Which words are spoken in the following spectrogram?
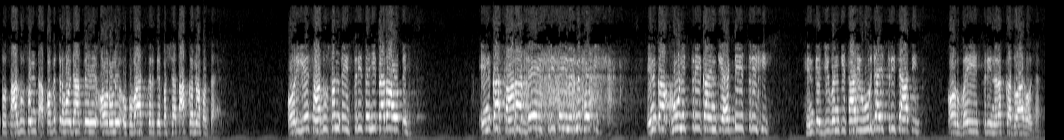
तो साधु संत अपवित्र हो जाते हैं और उन्हें उपवास करके पश्चाताप करना पड़ता है। और ये साधु संत स्त्री से ही पैदा होते हैं। इनका सारा देह स्त्री से ही निर्मित होती है। इनका खून स्त्री का, इनकी हड्डी स्त्री की, इनके जीवन की सारी ऊर्जा स्त्री से आती है। और वही स्त्री नरक का द्वार हो जाती।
